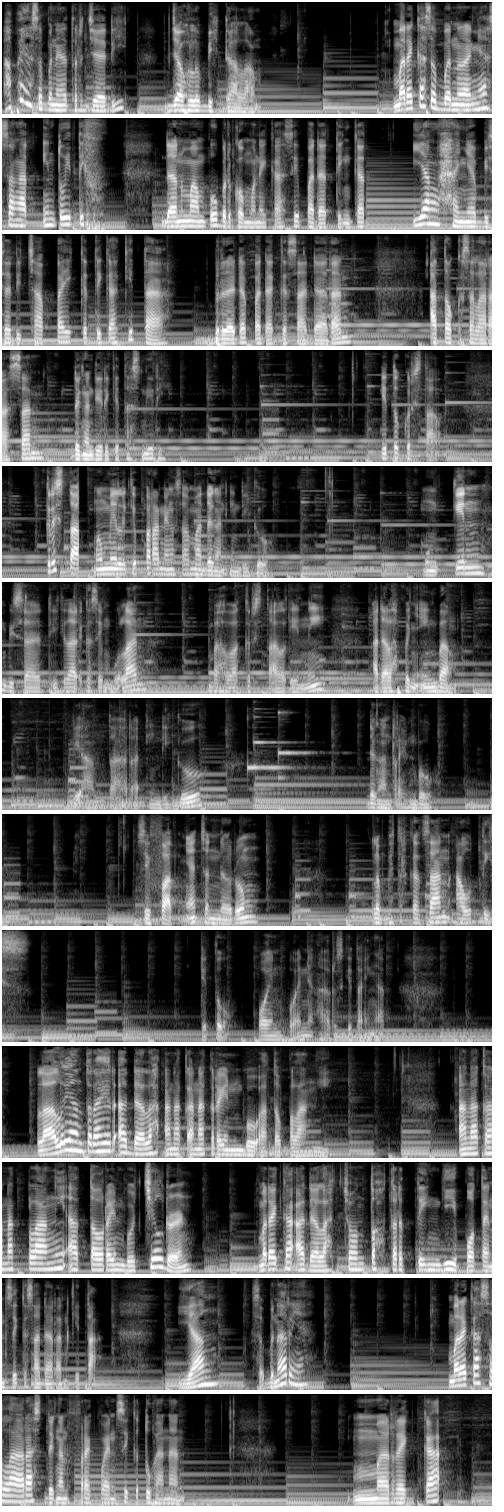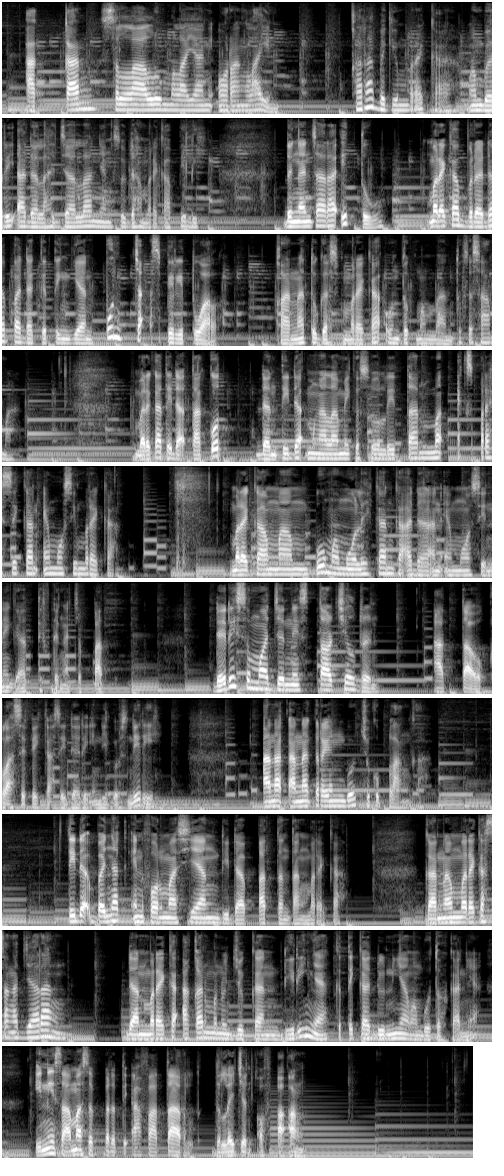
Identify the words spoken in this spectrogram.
Apa yang sebenarnya terjadi jauh lebih dalam. Mereka sebenarnya sangat intuitif dan mampu berkomunikasi pada tingkat yang hanya bisa dicapai ketika kita berada pada kesadaran atau keselarasan dengan diri kita sendiri. itu kristal. Kristal memiliki peran yang sama dengan indigo. Mungkin bisa ditarik kesimpulan bahwa kristal ini adalah penyeimbang di antara indigo dengan rainbow. Sifatnya cenderung lebih terkesan autis. Itu poin-poin yang harus kita ingat. Lalu yang terakhir adalah anak-anak rainbow atau pelangi. Anak-anak pelangi atau rainbow children, mereka adalah contoh tertinggi potensi kesadaran kita. Yang sebenarnya mereka selaras dengan frekuensi ketuhanan. Mereka akan selalu melayani orang lain karena bagi mereka memberi adalah jalan yang sudah mereka pilih. Dengan cara itu, mereka berada pada ketinggian puncak spiritual karena tugas mereka untuk membantu sesama. Mereka tidak takut dan tidak mengalami kesulitan mengekspresikan emosi mereka. Mereka mampu memulihkan keadaan emosi negatif dengan cepat. Dari semua jenis Star Children atau klasifikasi dari indigo sendiri, anak-anak rainbow cukup langka. Tidak banyak informasi yang didapat tentang mereka karena mereka sangat jarang dan mereka akan menunjukkan dirinya ketika dunia membutuhkannya. Ini sama seperti Avatar, The Legend of Aang.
